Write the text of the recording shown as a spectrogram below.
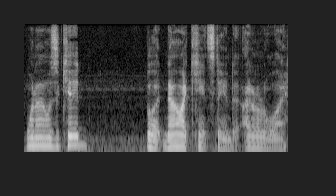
when I was a kid, but now I can't stand it. I don't know why.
